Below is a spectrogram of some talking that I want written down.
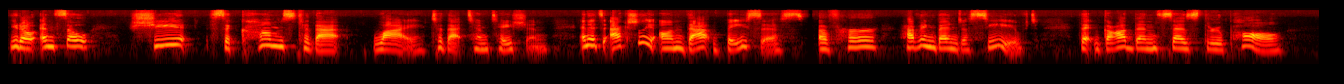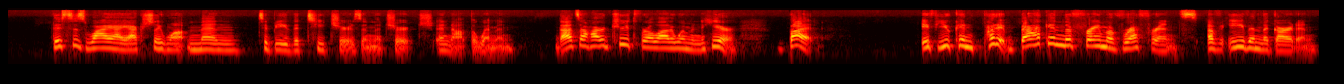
you know. And so she succumbs to that lie, to that temptation. And it's actually on that basis of her having been deceived that God then says through Paul, This is why I actually want men to be the teachers in the church and not the women. That's a hard truth for a lot of women to hear. But if you can put it back in the frame of reference of Eve in the garden,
